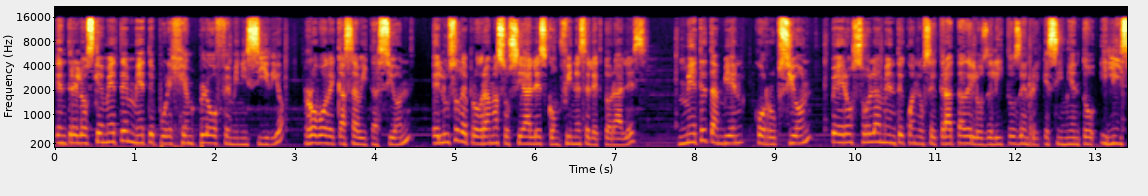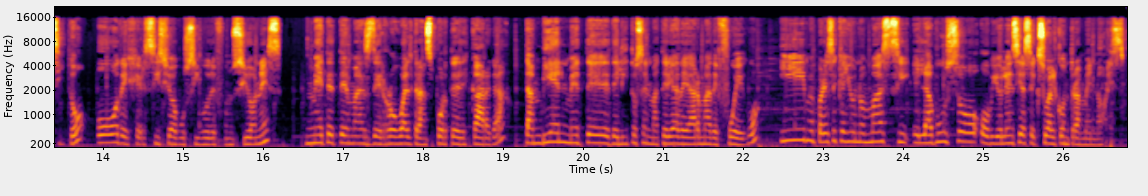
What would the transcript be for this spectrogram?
Entre los que mete, mete, por ejemplo, feminicidio, robo de casa habitación, el uso de programas sociales con fines electorales, mete también corrupción, pero solamente cuando se trata de los delitos de enriquecimiento ilícito o de ejercicio abusivo de funciones, mete temas de robo al transporte de carga, también mete delitos en materia de arma de fuego y me parece que hay uno más, sí, el abuso o violencia sexual contra menores.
